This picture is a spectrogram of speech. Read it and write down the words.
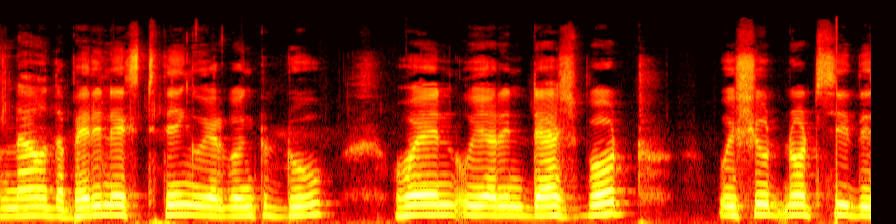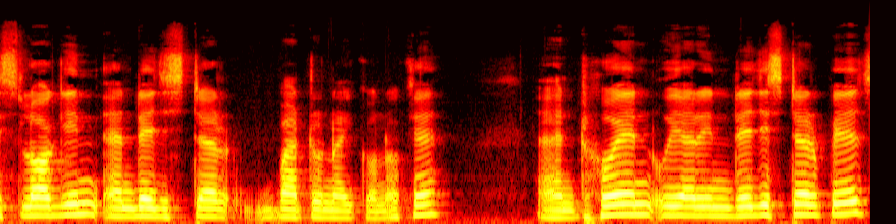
now the very next thing we are going to do when we are in dashboard we should not see this login and register button icon okay? And when we are in register page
